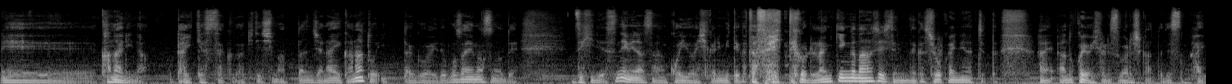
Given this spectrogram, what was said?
えー、かなりな大傑作が来てしまったんじゃないかなといった具合でございますので、ぜひですね、皆さん、恋は光見てくださいって、これランキングの話してるなんか紹介になっちゃった。はい、あの、恋は光素晴らしかったです。はい。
